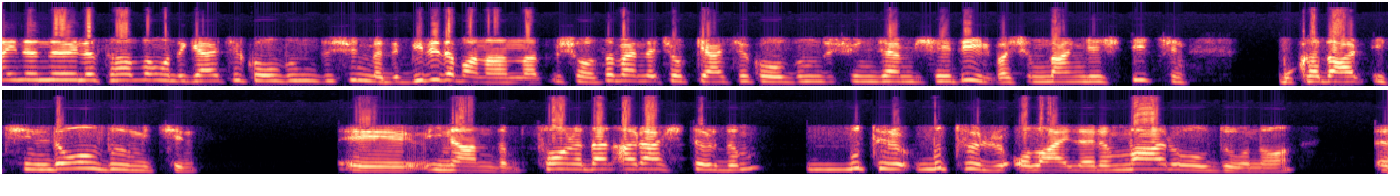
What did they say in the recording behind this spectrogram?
Aynen öyle sallamadı. Gerçek olduğunu düşünmedi. Biri de bana anlatmış olsa ben de çok gerçek olduğunu düşüneceğim bir şey değil. Başımdan geçtiği için bu kadar içinde olduğum için e, inandım. Sonradan araştırdım. Bu tür bu tür olayların var olduğunu, e,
